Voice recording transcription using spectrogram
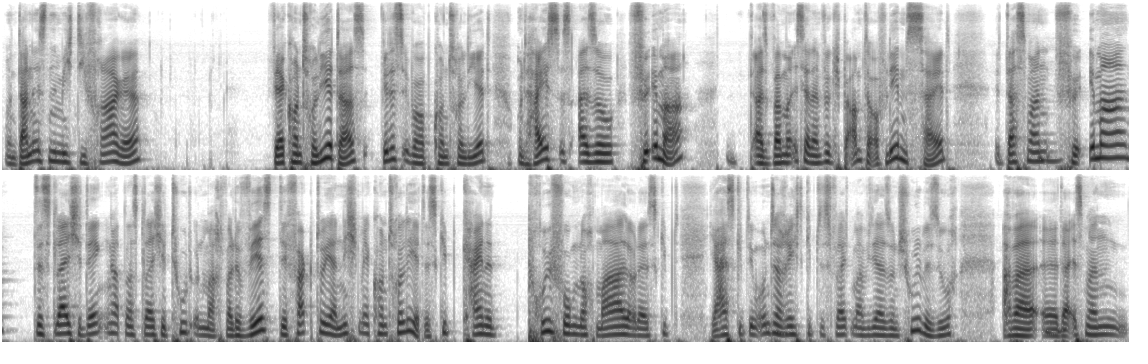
Und dann ist nämlich die Frage, wer kontrolliert das? Wird es überhaupt kontrolliert? Und heißt es also für immer, also weil man ist ja dann wirklich Beamter auf Lebenszeit, dass man mhm. für immer das gleiche Denken hat und das gleiche tut und macht, weil du wirst de facto ja nicht mehr kontrolliert. Es gibt keine Prüfung nochmal oder es gibt, ja, es gibt im Unterricht, gibt es vielleicht mal wieder so einen Schulbesuch, aber äh, mhm. da ist man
